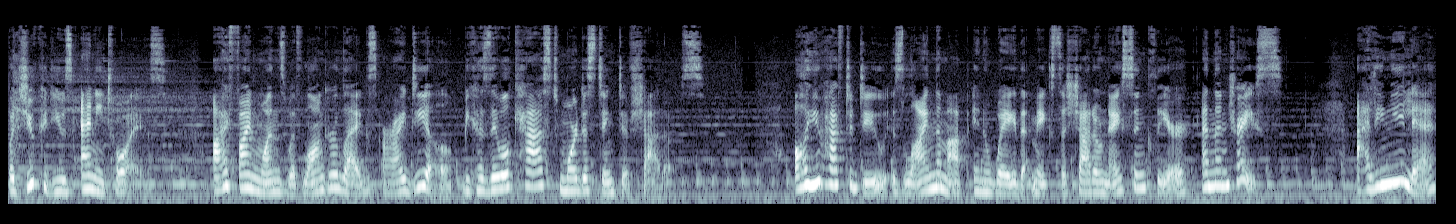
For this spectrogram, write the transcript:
But you could use any toys. I find ones with longer legs are ideal because they will cast more distinctive shadows. All you have to do is line them up in a way that makes the shadow nice and clear and then trace. Alignez-les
